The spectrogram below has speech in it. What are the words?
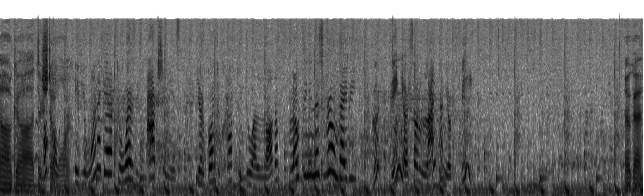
Oh god, there's still okay, more. if you want to get up to where the action is, you're going to have to do a lot of floating in this room, baby. Good thing you're so light on your feet. Okay.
